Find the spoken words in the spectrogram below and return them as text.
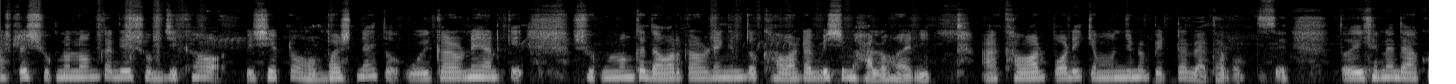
আসলে শুকনো লঙ্কা দিয়ে সবজি খাওয়া বেশি একটা অভ্যাস নেই তো, ওই কারণে আর কি শুকনো লঙ্কা দেওয়ার কারণে কিন্তু খাওয়াটা বেশি ভালো হয়নি। আর খাওয়ার পরে কেমন যেন পেটটা ব্যথা করতেছে। তো এইখানে দেখো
